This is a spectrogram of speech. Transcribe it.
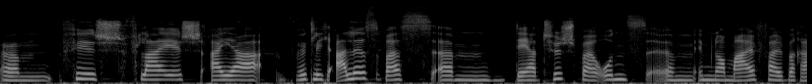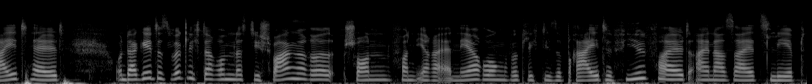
ähm, Fisch, Fleisch, Eier, wirklich alles, was ähm, der Tisch bei uns ähm, im Normalfall bereithält. Und da geht es wirklich darum, dass die Schwangere schon von ihrer Ernährung wirklich diese breite Vielfalt einerseits lebt.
